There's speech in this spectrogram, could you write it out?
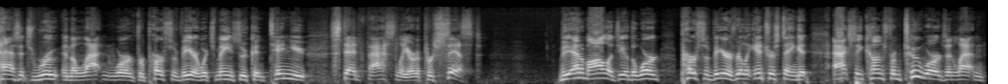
has its root in the Latin word for persevere, which means to continue steadfastly or to persist. The etymology of the word persevere is really interesting. It actually comes from two words in Latin.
